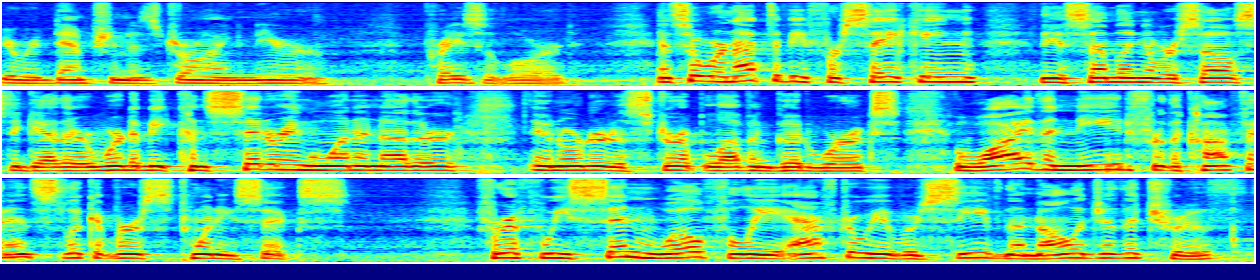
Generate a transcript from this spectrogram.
Your redemption is drawing near. Praise the Lord. And so we're not to be forsaking the assembling of ourselves together. We're to be considering one another in order to stir up love and good works. Why the need for the confidence? Look at verse 26. For if we sin willfully after we have received the knowledge of the truth,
